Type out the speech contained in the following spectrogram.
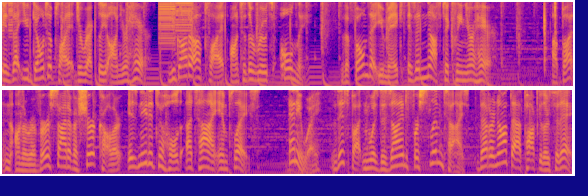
is that you don't apply it directly on your hair. You gotta apply it onto the roots only. The foam that you make is enough to clean your hair. A button on the reverse side of a shirt collar is needed to hold a tie in place. Anyway, this button was designed for slim ties that are not that popular today,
